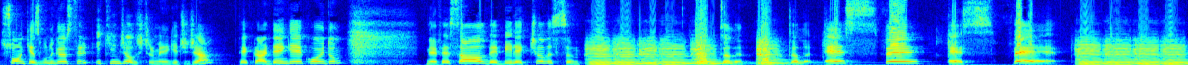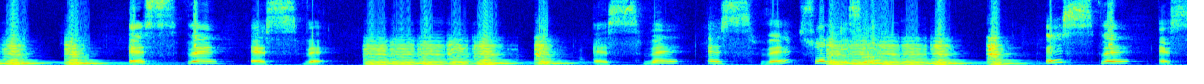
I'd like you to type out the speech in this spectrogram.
son kez bunu gösterip ikinci alıştırmaya geçeceğim. Tekrar dengeye koydum. Nefes al ve bilek çalışsın. Noktalı, noktalı. Es ve es ve es ve es ve es ve es ve sonuncusu es ve es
